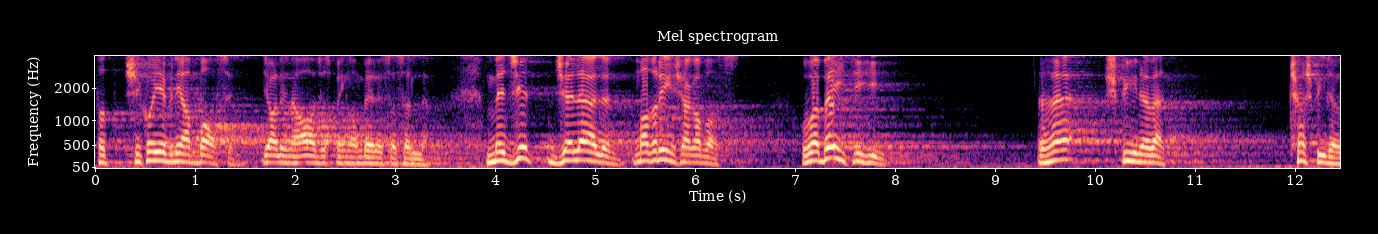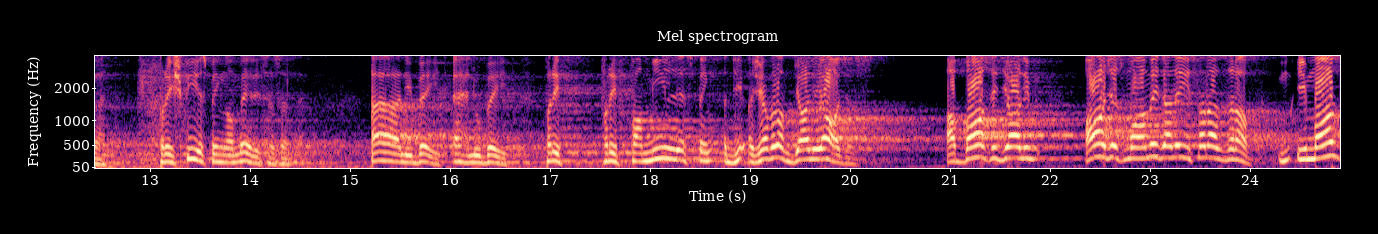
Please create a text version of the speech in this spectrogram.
Thot, shikoje Ibn Abbasin, djalin e Axhës pejgamberit sallallahu alajhi wasallam. Me gjithë xhelalën, madhrin që ka pas. Wa baytihi. Dhe shpinë e vet. Çka shpinë e vet? Prej shpijes pejgamberit sallallahu alajhi wasallam. Ali bayt, ehlu bayt, prej prej familjes peng, ja po them djali i Axhës. Abbasi djali Axhës Muhammed alayhi salatu wasallam. I madh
